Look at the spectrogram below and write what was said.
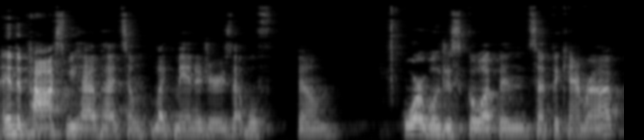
in the past, we have had some like managers that will film, or we'll just go up and set the camera up,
